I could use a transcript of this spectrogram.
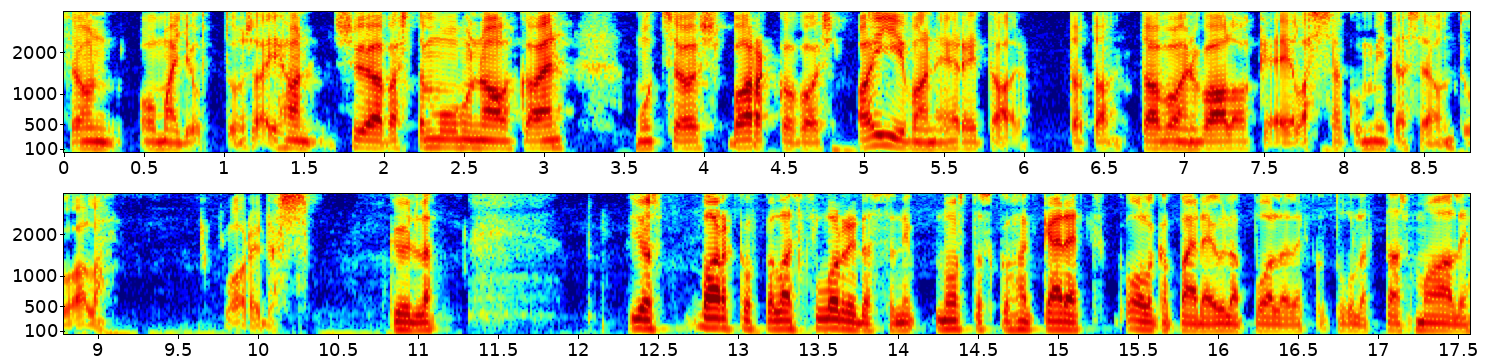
se on oma juttuunsa ihan syövästä muuhun alkaen, mutta se olisi, Barkko voisi aivan eri ta- tota, tavoin valokeilassa kuin mitä se on tuolla Floridassa. Kyllä. Jos Barkov pelaisi Floridassa, niin nostaisikohan kädet olkapäiden yläpuolelle, kun tuulet taas maali?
